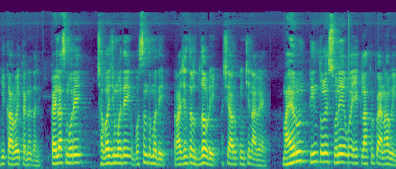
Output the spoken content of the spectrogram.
ही कारवाई करण्यात आली. कैलास मोरे छबाजीमध्ये वसंतमध्ये राजेंद्र दुधावडे अशी आरोपींची नावे आहेत. माहेरून तीन तोळे सोने व एक लाख रुपये आणावे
